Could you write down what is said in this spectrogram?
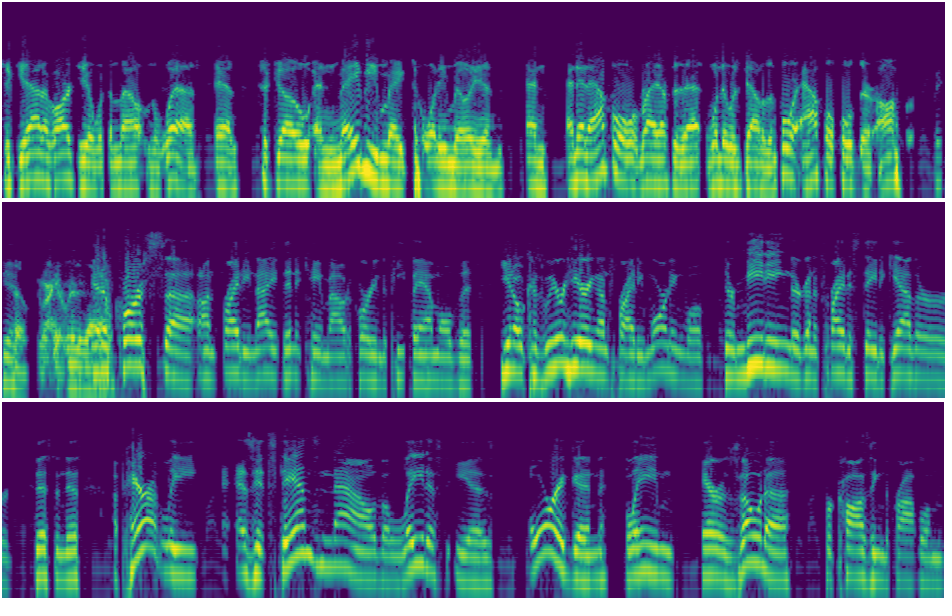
to get out of our deal with the Mountain West and to go and maybe make 20 million. And and then Apple right after that, when it was down to the four, Apple pulled their offer. They did. So Right. rid of that. And of course, uh, on Friday night, then it came out, according to Pete Thamel, that, you know, because we were hearing on Friday morning, well, they're meeting, they're going to try to stay together, this and this. Apparently, as it stands now, the latest is Oregon blames Arizona for causing the problem,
